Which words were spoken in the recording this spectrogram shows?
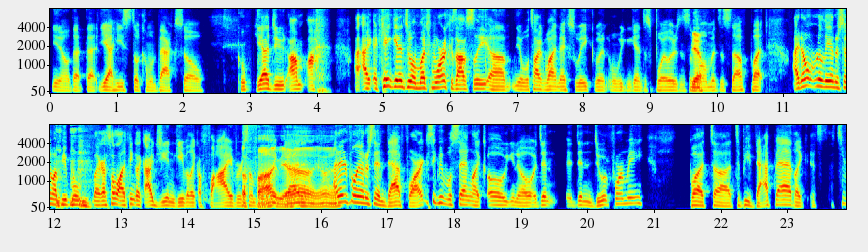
you know that that yeah, he's still coming back. So Cool. Yeah, dude. I'm I I, I can't get into it much more because obviously, um, you know, we'll talk about it next week when, when we can get into spoilers and some Yeah. moments and stuff. But I don't really understand why people like. I saw. I think like IGN gave it like a five or a something. five like that, yeah yeah I didn't fully understand that far. I can see people saying like, "Oh, you know, it didn't it didn't do it for me," but uh, to be that bad, like it's it's a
